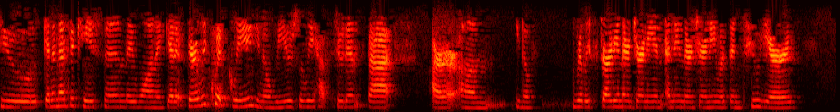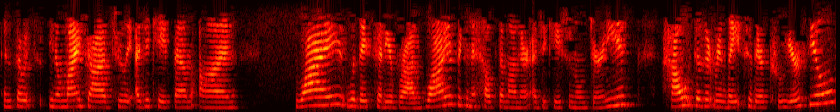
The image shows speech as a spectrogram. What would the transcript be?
to get an education. They want to get it fairly quickly. You know, we usually have students that are, um, you know, really starting their journey and ending their journey within two years. And so it's, you know, my job to really educate them on why would they study abroad? Why is it going to help them on their educational journey? How does it relate to their career field?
